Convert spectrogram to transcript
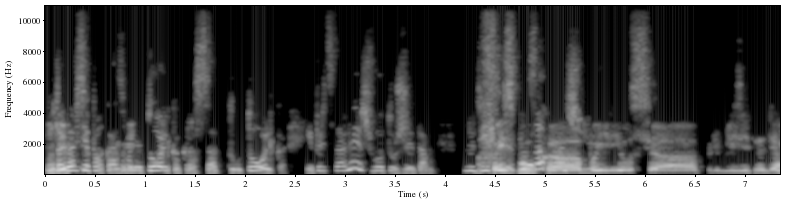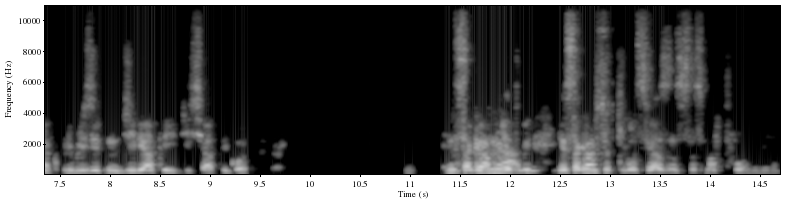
но тогда все показывали только красоту, только. И представляешь, вот уже там, ну 10 лет Facebook, назад э, начали появился приблизительно дняк, приблизительно девятый и десятый год. Инстаграм нет, Да, вы Инстаграм всё-таки был связан со смартфонами.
